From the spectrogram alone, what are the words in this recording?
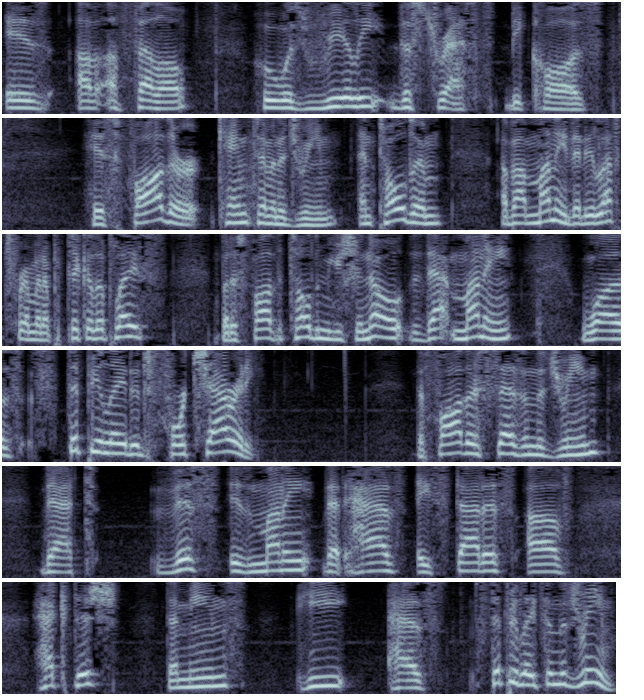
is of a fellow who was really distressed because his father came to him in a dream and told him about money that he left for him in a particular place. But his father told him, you should know that that money was stipulated for charity. The father says in the dream that this is money that has a status of hektish. That means he has stipulates in the dream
